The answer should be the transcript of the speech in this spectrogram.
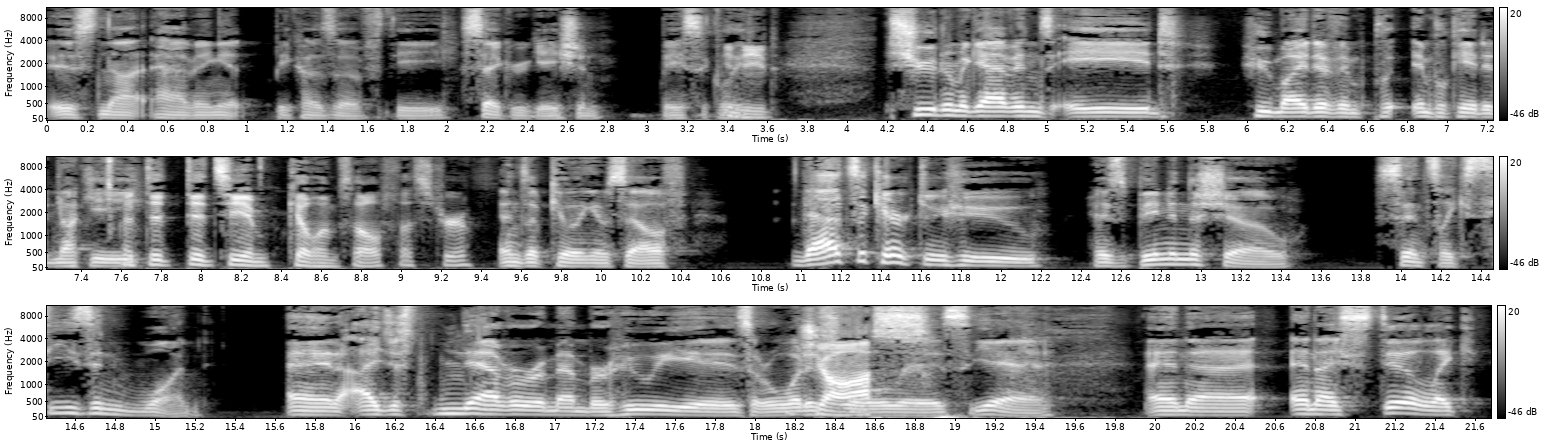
is not having it because of the segregation, basically. indeed, Shooter McGavin's aide, who might have impl- implicated Nucky, I did did see him kill himself. That's true. ends up killing himself. That's a character who has been in the show since like season one. And I just never remember who he is or what his Joss. role is. Yeah. And, uh, and I still like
